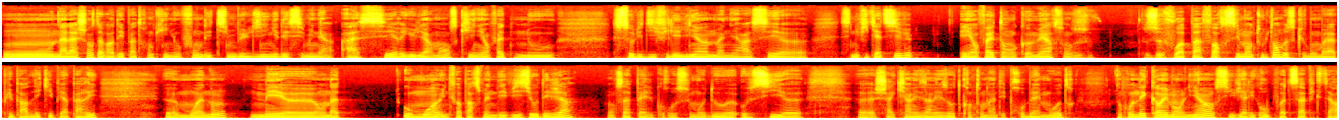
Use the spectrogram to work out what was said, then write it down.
On a la chance d'avoir des patrons qui nous font des team building et des séminaires assez régulièrement, ce qui en fait nous solidifie les liens de manière assez euh, significative. Et en fait, en commerce, on se voit pas forcément tout le temps parce que bon, bah, la plupart de l'équipe est à Paris. Euh, moi non, mais euh, on a au moins une fois par semaine des visios déjà. On s'appelle grosso modo aussi chacun les uns les autres quand on a des problèmes ou autres. Donc on est quand même en lien aussi via les groupes WhatsApp, etc.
